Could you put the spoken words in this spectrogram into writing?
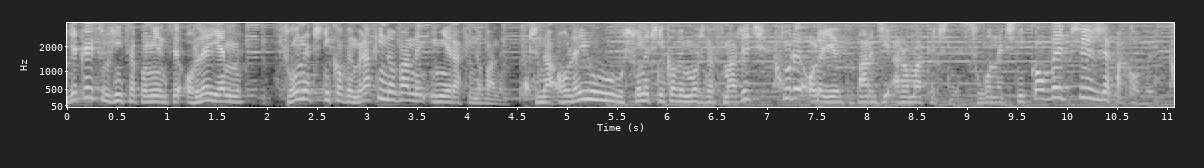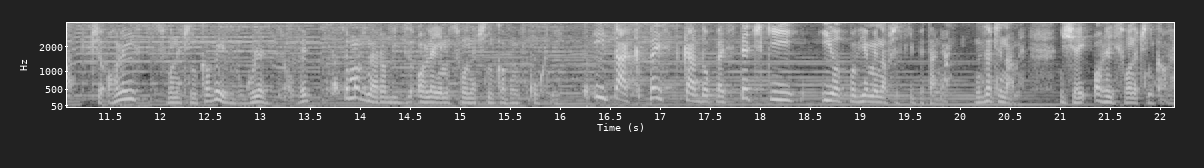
Jaka jest różnica pomiędzy olejem słonecznikowym rafinowanym i nierafinowanym? Czy na oleju słonecznikowym można smażyć? Który olej jest bardziej aromatyczny? Słonecznikowy czy rzepakowy? Czy olej słonecznikowy jest w ogóle zdrowy? Co można robić z olejem słonecznikowym w kuchni? I tak, pestka do pesteczki i odpowiemy na wszystkie pytania. Zaczynamy. Dzisiaj olej słonecznikowy.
